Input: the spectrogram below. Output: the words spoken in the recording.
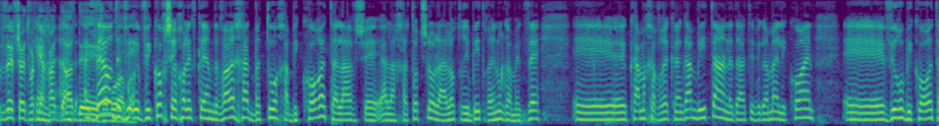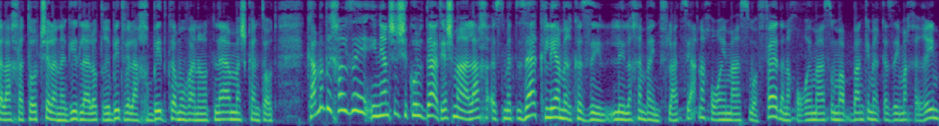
זה אפשר להתווכח עד, כן, אז, עד אז אה, זה שבוע עוד הבא. ו- ויכוח שיכול להתקיים. דבר אחד בטוח, הביקורת עליו, ש- על ההחלטות שלו להעלות ריבית, ראינו גם את זה. אה, כמה חברי כנסת, גם ביטן לדעתי וגם אלי כהן, אה, העבירו ביקורת על ההחלטות של הנגיד להעלות ריבית ולהכביד כמובן על נוטלי המשכנתאות. כמה בכלל זה עניין של שיקול דעת? יש מהלך, זאת אומרת, זה הכלי המרכזי להילחם באינפלציה. אנחנו רואים מה עשו הפד, אנחנו רואים מה עשו בנקים מרכזיים אחרים.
